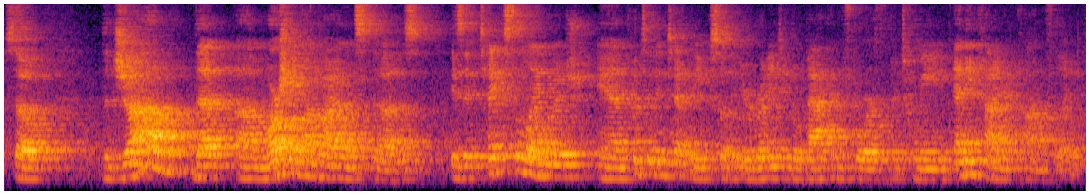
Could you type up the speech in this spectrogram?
So the job that uh, martial nonviolence does is it takes the language and puts it in technique so that you're ready to go back and forth between any kind of conflict,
